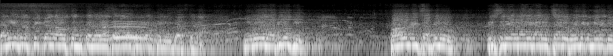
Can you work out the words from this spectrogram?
కనీసం సిగ్గంగా వస్తుంది తెలుగుదేశం నాయకులకు తెలియజేస్తున్నా. ఈ రోజు అభివృద్ధి. పార్లమెంట్ సభ్యులు కృష్ణదేవరాయలు గారు వచ్చారు. వేదిక మీదకి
